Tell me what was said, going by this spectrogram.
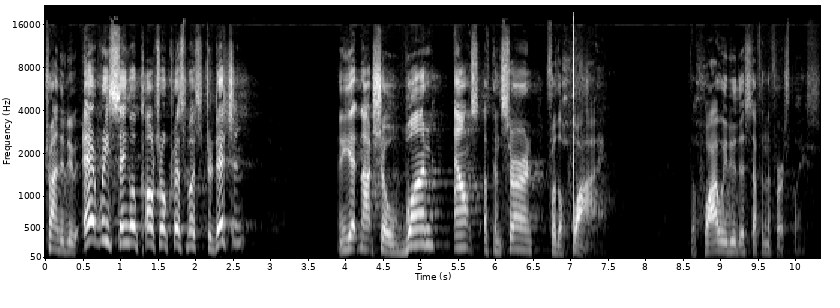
trying to do every single cultural Christmas tradition, and yet not show one ounce of concern for the why. The why we do this stuff in the first place.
